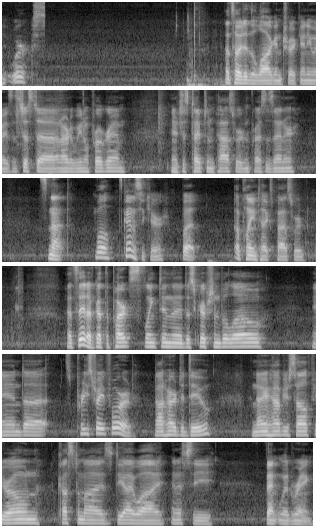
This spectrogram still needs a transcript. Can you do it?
It works. That's how I did the login trick anyways. It's just uh, an Arduino program and it just types in password and presses enter. It's not, well, it's kind of secure, but a plain text password. that's it. I've got the parts linked in the description below, and uh, it's pretty straightforward. Not hard to do. And now you have yourself your own customized DIY NFC bentwood ring.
